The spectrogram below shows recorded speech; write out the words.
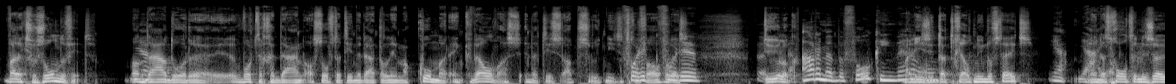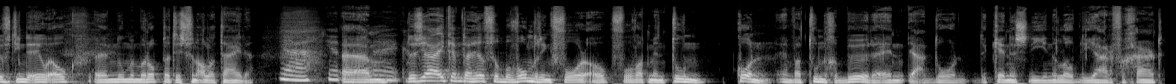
Wat ik zo zonde vind. Want Ja. daardoor eh, wordt er gedaan alsof dat inderdaad alleen maar kommer en kwel was. En dat is absoluut niet het Voor geval de, voor geweest. de Tuurlijk. arme bevolking wel. Maar die, dat geldt nu nog steeds. ja, ja, en dat ja. gold in de 17e eeuw ook. Noem het maar op, dat is van alle tijden. Ja, hebt Ehm, dus ja, ik heb daar heel veel bewondering voor. Ook voor wat men toen kon en wat toen gebeurde. En ja, door de kennis die in de loop der jaren vergaart...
